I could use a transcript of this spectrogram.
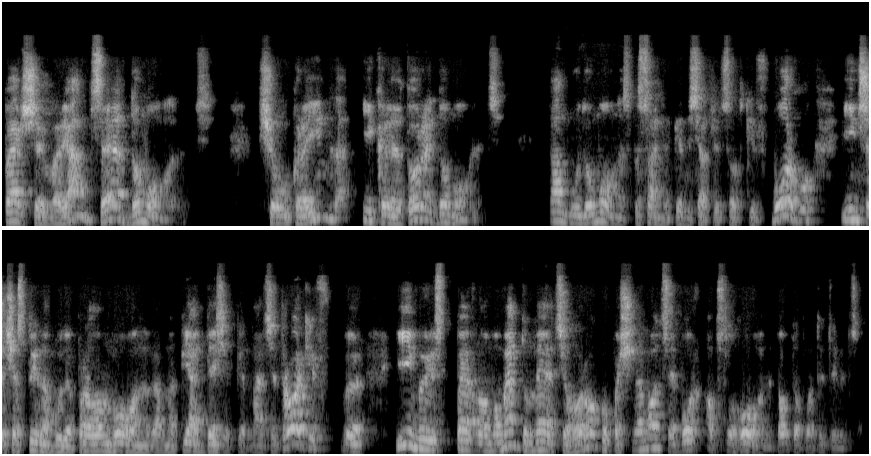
Перший варіант це домовленість, що Україна і кредитори домовляться. Там буде умовне списання 50% боргу, інша частина буде пролонгована там, на 5, 10, 15 років, е, і ми з певного моменту, не цього року, почнемо цей борг обслуговувати, тобто платити відсотки.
